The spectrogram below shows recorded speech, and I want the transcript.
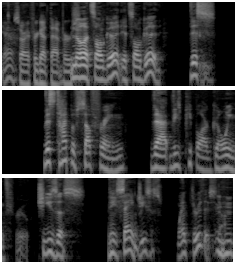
yeah, Sorry, I forgot that verse. No, it's all good. It's all good. This this type of suffering that these people are going through, Jesus, he's saying Jesus went through this stuff. Mhm.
